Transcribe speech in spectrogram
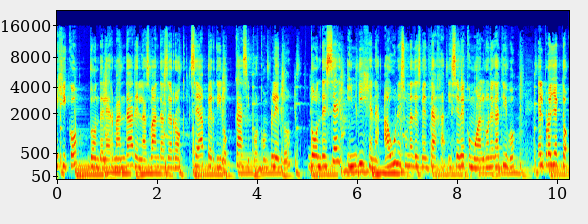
México donde la hermandad en las bandas de rock se ha perdido casi por completo, donde ser indígena aún es una desventaja y se ve como algo negativo, el proyecto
